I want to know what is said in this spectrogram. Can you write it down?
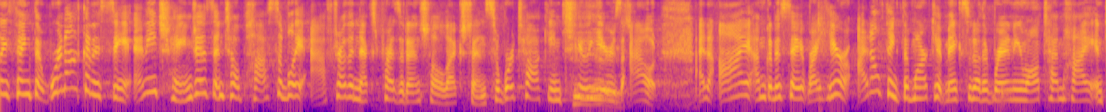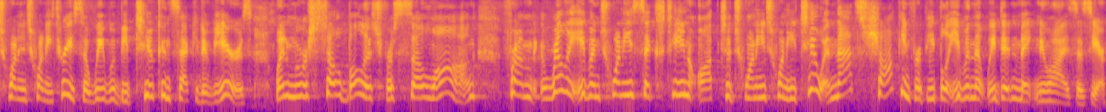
basically think that we're not going to see any changes until possibly after the next presidential election. So we're talking two, two years. years. out. And I, I'm going to say it right here, I don't think the market makes another brand new all-time high in 2023. So we would be two consecutive years when we were so bullish for so long from really even 2016 up to 2022. And that's shocking for people even that we didn't make new highs this year.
